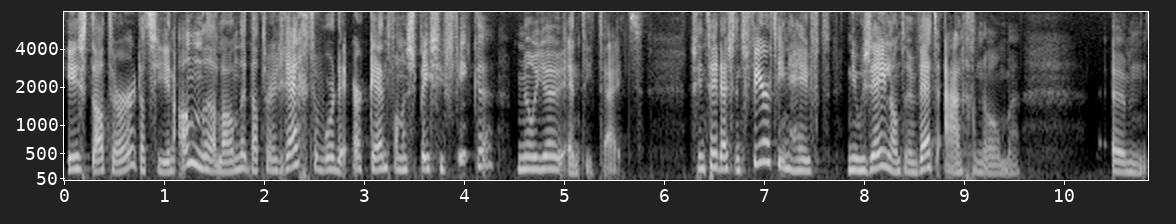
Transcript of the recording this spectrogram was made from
is dat er, dat zie je in andere landen, dat er rechten worden erkend van een specifieke milieuentiteit. Dus in 2014 heeft Nieuw-Zeeland een wet aangenomen um,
